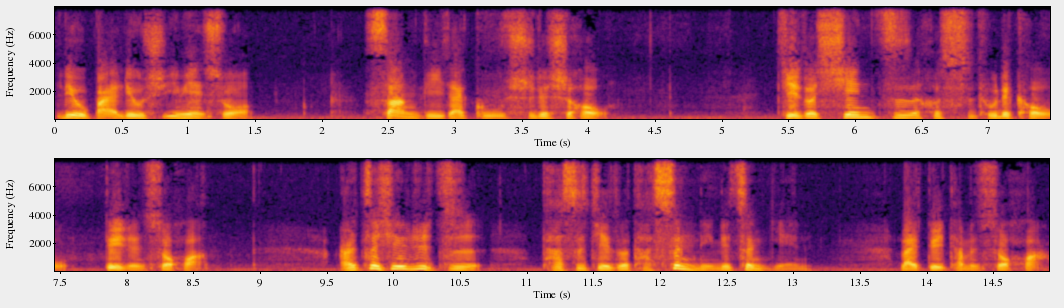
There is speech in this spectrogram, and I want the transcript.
六百六十一面说，上帝在古时的时候，借着先知和使徒的口对人说话，而这些日子，他是借着他圣灵的正言来对他们说话。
